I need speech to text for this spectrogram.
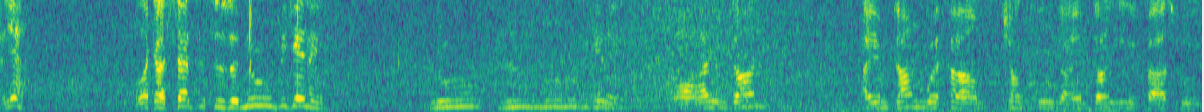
And yeah, like I said, this is a new beginning. New, new, new, new beginning. Uh, I am done. I am done with um, junk food. I am done eating fast food.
